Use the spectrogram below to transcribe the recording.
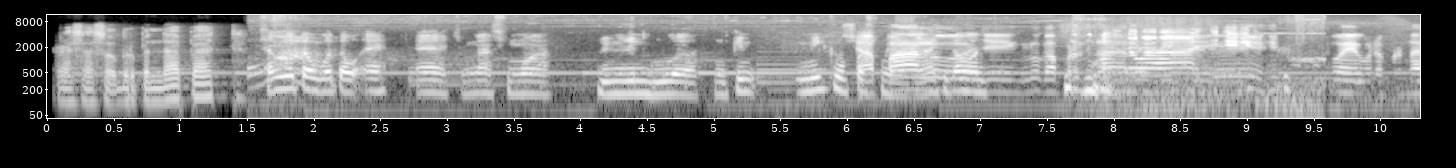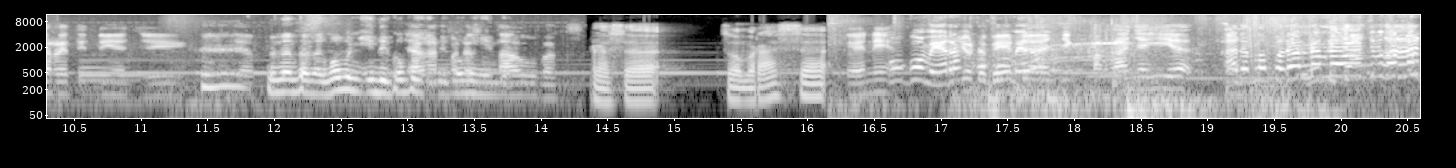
Rasa sok berpendapat. Gue tau, gue tau. Eh, eh, cuma semua dengerin gua. Mungkin ini kupas Siapa merah, lu kita anjing? Lu gak pernah rate ini. Gue yang udah pernah rate ini anjing. Bentar, bentar, gue punya ide, gue punya Jangan ide, gue pada punya ide. tahu bang. Rasa sok merasa. Kayak ini Kok gua merah? udah gua beda merah? anjing. Makanya iya. Ada lompat. Dam, dam, dam, cepetan.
